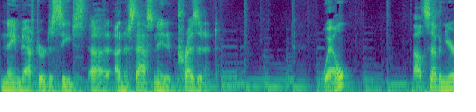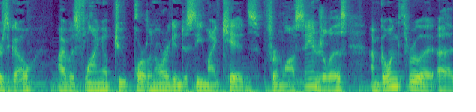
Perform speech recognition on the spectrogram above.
named after a deceased, uh, an assassinated president. Well, about seven years ago, I was flying up to Portland, Oregon to see my kids from Los Angeles. I'm going through a, a,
